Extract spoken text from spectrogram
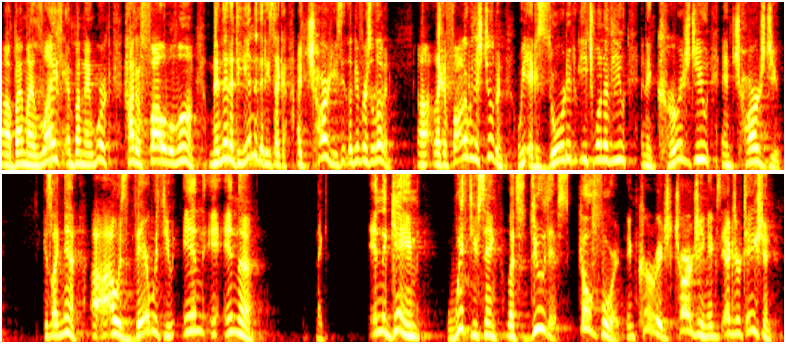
uh, by my life and by my work how to follow along. And then at the end of that, he's like, I charge you. Look at verse 11. Uh, like a father with his children, we exhorted each one of you and encouraged you and charged you. He's like, Man, I, I was there with you in, in, the, like, in the game with you saying, Let's do this. Go for it. Encourage, charging, ex- exhortation.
